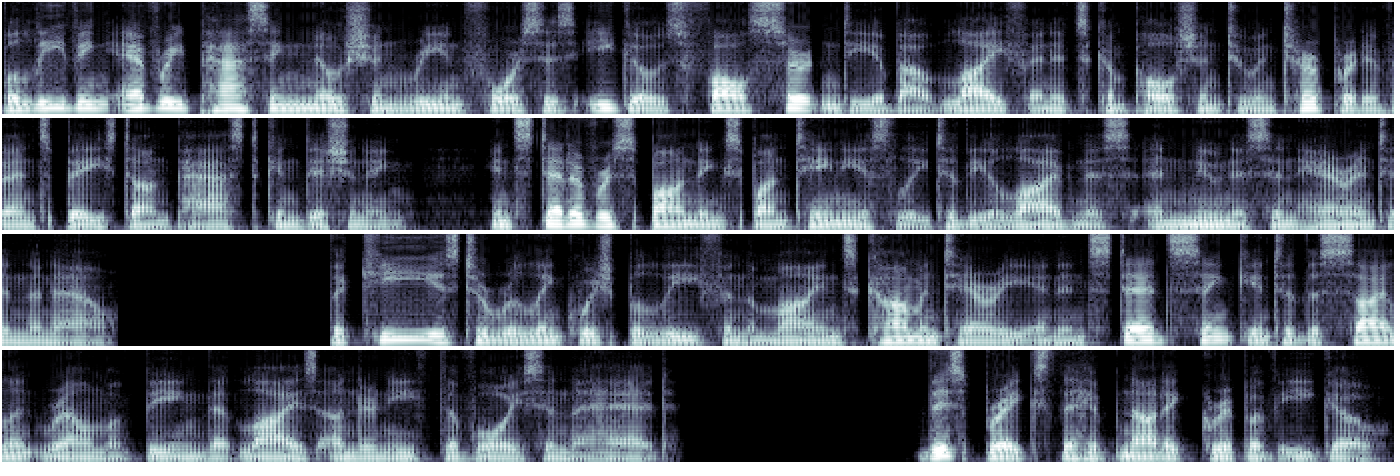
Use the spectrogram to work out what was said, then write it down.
Believing every passing notion reinforces ego's false certainty about life and its compulsion to interpret events based on past conditioning, instead of responding spontaneously to the aliveness and newness inherent in the now. The key is to relinquish belief in the mind's commentary and instead sink into the silent realm of being that lies underneath the voice in the head. This breaks the hypnotic grip of ego,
